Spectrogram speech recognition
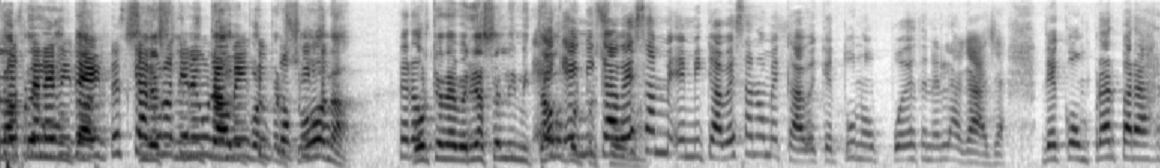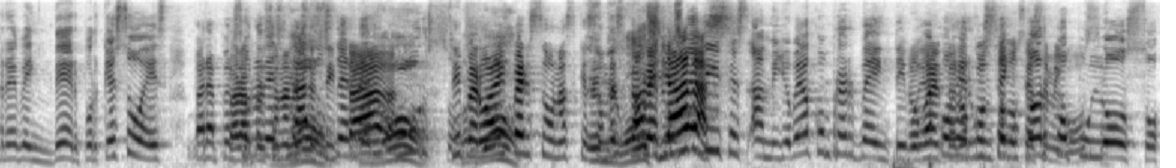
nuestros pregunta. televidentes que si algunos tienen una mente por un poquito- persona. Pero- porque debería ser limitado En, por en mi persona. cabeza, en mi cabeza no me cabe que tú no puedes tener la galla de comprar para revender, porque eso es para para personas, personas de necesitadas. recursos. Sí, pero hay personas que son descabelladas. me dices a mí, yo voy a comprar 20 y voy a Roberto, coger un sector populoso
